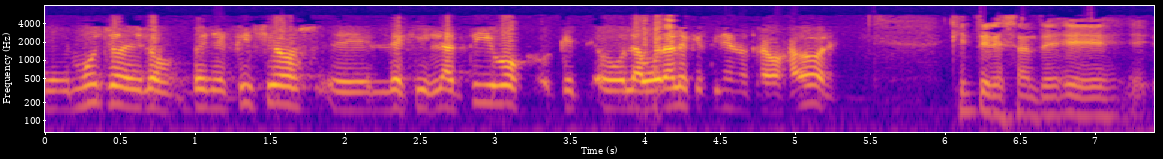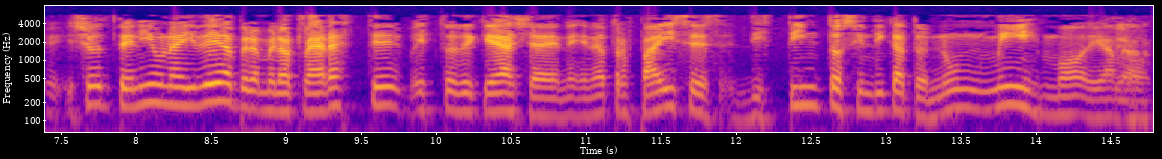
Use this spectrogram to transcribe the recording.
eh, muchos de los beneficios eh, legislativos o laborales que tienen los trabajadores. Qué interesante. Eh, eh, yo tenía una idea, pero me lo aclaraste, esto de que haya en, otros países distintos sindicatos en un mismo, digamos,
